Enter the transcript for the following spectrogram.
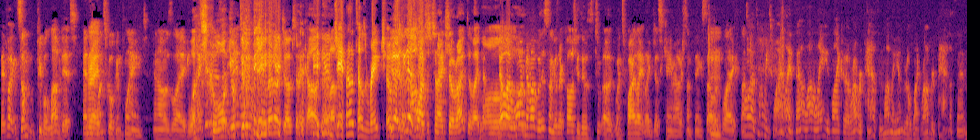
They fucking, some people loved it, and then Right. one school complained, and I was like, I What did it as school? a You were Jay doing Jay Leno jokes at a college. I love Jay it. Leno tells rape jokes. You guys, in you guys college. watch the Tonight Show, right? They're like, No, no, I warmed them up with this one because they're college kids. It was t- uh, when Twilight like just came out or something. So Mm. it's like, oh, it's when we Twilight now. A lot of ladies like uh, Robert Pattinson. A lot of young girls like Robert Pattinson.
